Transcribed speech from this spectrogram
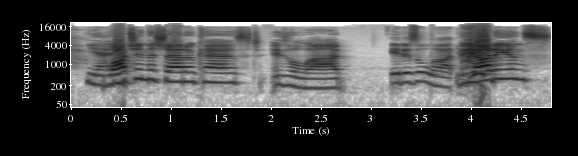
Yeah. watching the shadow cast is a lot. It is a lot. The audience,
